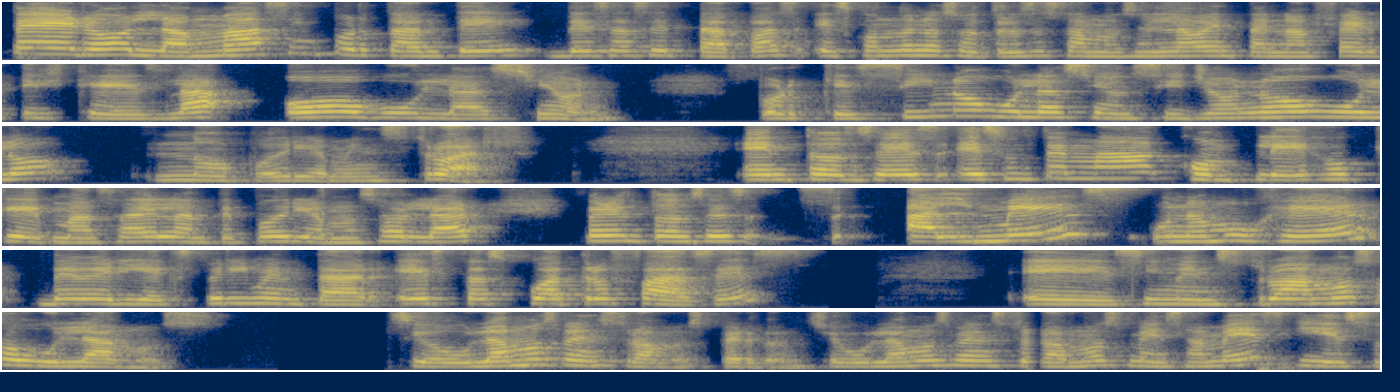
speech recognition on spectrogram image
pero la más importante de esas etapas es cuando nosotros estamos en la ventana fértil que es la ovulación, porque sin ovulación, si yo no ovulo, no podría menstruar. Entonces, es un tema complejo que más adelante podríamos hablar, pero entonces al mes una mujer debería experimentar estas cuatro fases. eh, si menstruamos, ovulamos. Si ovulamos, menstruamos, perdón. Si ovulamos, menstruamos mes a mes y eso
